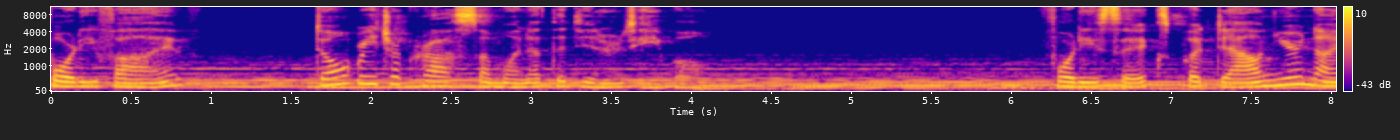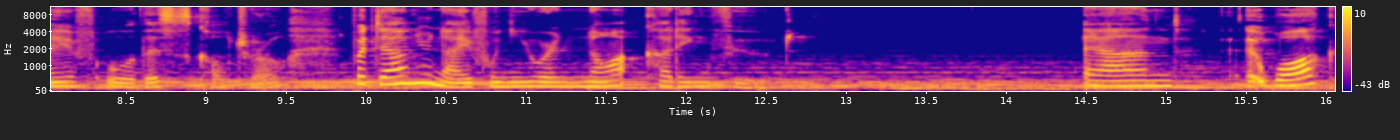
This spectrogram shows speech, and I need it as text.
45. Don't reach across someone at the dinner table. 46. Put down your knife. Oh, this is cultural. Put down your knife when you are not cutting food. And walk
